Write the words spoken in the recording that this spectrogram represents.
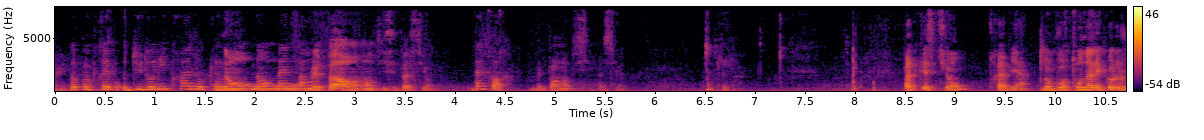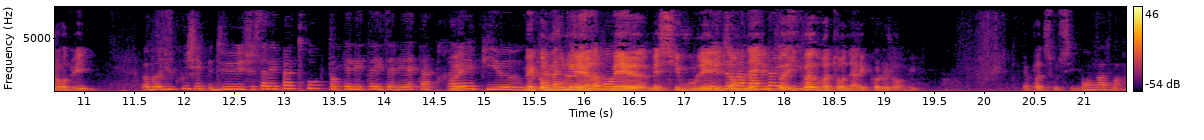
oui, oui. Donc on prévoit du doliprane au cas où Non, on même ne pas met pas en anticipation. D'accord, On met pas en anticipation. ok. Pas de questions Très bien. Donc vous retournez à l'école aujourd'hui Oh, bah, du coup, du- je savais pas trop dans quel état ils allaient être après. Oui. Et puis, euh, Mais comme vous voulez, hein. mais, euh, mais si vous voulez Mais les emmener, ils, peuvent- ils peuvent retourner à l'école aujourd'hui. Il n'y a pas de souci. Bon, on va voir.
